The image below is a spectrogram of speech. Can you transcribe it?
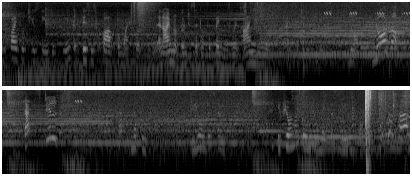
Despite what you seem to think, this is far from my first deal, and I'm not going to settle for pennies when I know I'm sitting on million. No, no, no. That's still. That's nothing. Do you understand? If you're not going to make a serious offer. What the hell?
